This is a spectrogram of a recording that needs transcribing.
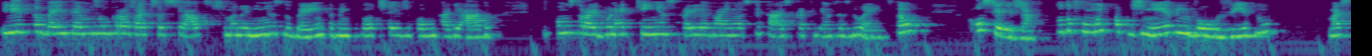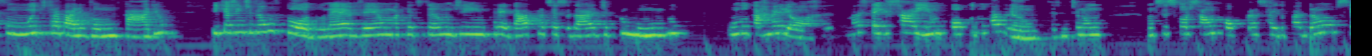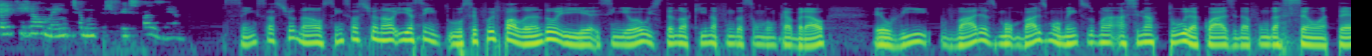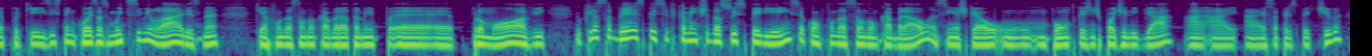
E também temos um projeto social que se chama Naninhas do Bem, também todo cheio de voluntariado, que constrói bonequinhas para levar em hospitais para crianças doentes. Então, ou seja, tudo com muito pouco dinheiro envolvido, mas com muito trabalho voluntário e que a gente vê um todo, né? Vê uma questão de entregar para a sociedade, para o mundo, um lugar melhor. Mas tem que sair um pouco do padrão. Se a gente não, não se esforçar um pouco para sair do padrão, eu sei que realmente é muito difícil fazer. Sensacional, sensacional. E assim, você foi falando, e assim, eu estando aqui na Fundação Dom Cabral, eu vi várias, vários momentos uma assinatura quase da fundação até, porque existem coisas muito similares, né, que a Fundação Dom Cabral também é, é, promove. Eu queria saber especificamente da sua experiência com a Fundação Dom Cabral, assim, acho que é um, um ponto que a gente pode ligar a, a, a essa perspectiva.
